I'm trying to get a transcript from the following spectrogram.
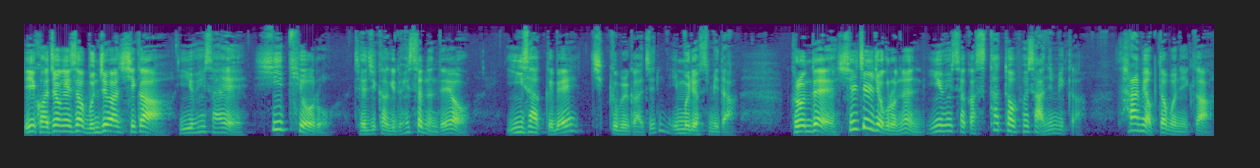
이 과정에서 문재환 씨가 이 회사의 CTO로 재직하기도 했었는데요. 이사급의 직급을 가진 인물이었습니다. 그런데 실질적으로는 이 회사가 스타트업 회사 아닙니까? 사람이 없다 보니까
